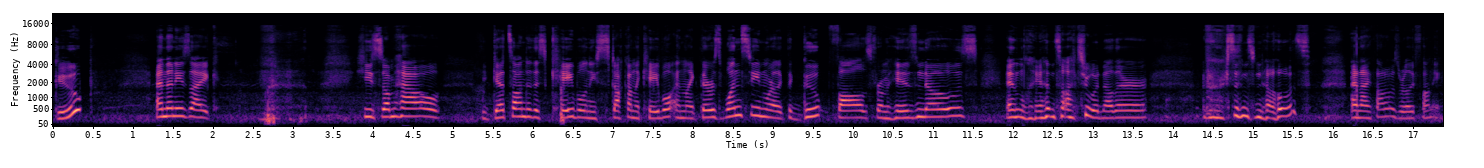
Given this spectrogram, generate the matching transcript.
goop and then he's like he somehow he gets onto this cable and he's stuck on the cable and like there's one scene where like the goop falls from his nose and lands onto another person's nose and i thought it was really funny.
